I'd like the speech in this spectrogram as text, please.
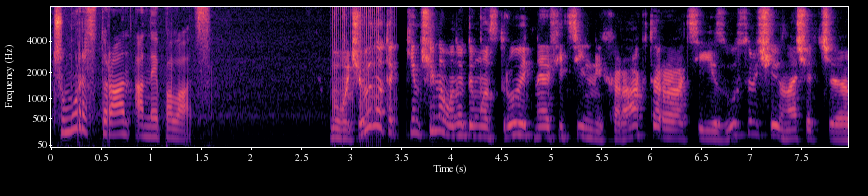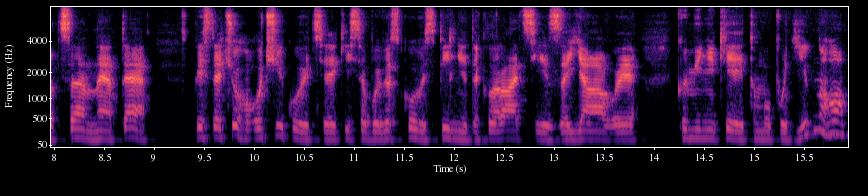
Чому ресторан, а не палац? Ну, очевидно, таким чином вони демонструють неофіційний характер цієї зустрічі. Значить, е, це не те, після чого очікуються якісь обов'язкові спільні декларації, заяви, комюніке і тому подібного.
